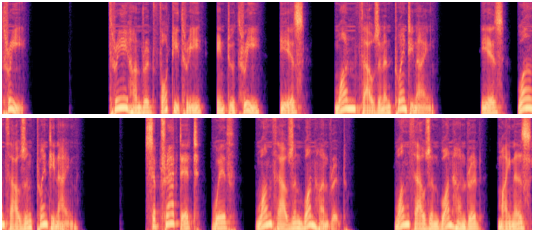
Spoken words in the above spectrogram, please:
3. 343 into 3 is 1029 is 1029. Subtract it with 1100. 1100 minus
